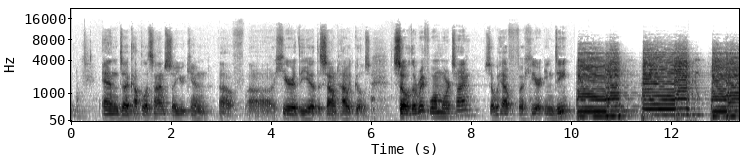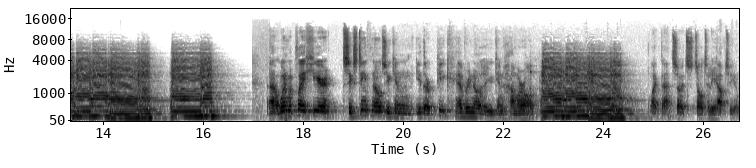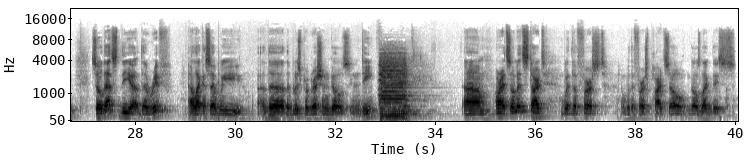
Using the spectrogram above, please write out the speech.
and a couple of times so you can uh, uh, hear the, uh, the sound, how it goes. So the riff one more time. So we have here in D. Uh, when we play here 16th notes, you can either pick every note or you can hammer on. Like that. So it's totally up to you. So that's the, uh, the riff. Uh, like I said, we the, the blues progression goes in D. Um, all right, so let's start with the first with the first part. So it goes like this.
